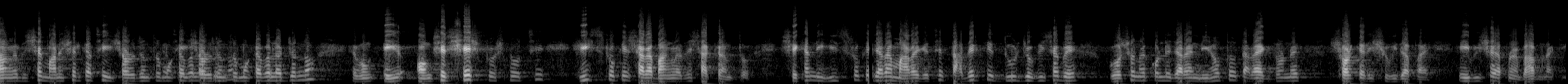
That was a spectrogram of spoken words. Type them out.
বাংলাদেশের মানুষের কাছে এই ষড়যন্ত্র মোকাবেলা ষড়যন্ত্র মোকাবেলার জন্য? এবং এই অংশের শেষ প্রশ্ন হচ্ছে হিট স্ট্রোকে সারা বাংলাদেশ আক্রান্ত। সেখানে হিট স্ট্রোকে যারা মারা গেছে তাদেরকে দুর্যোগ হিসাবে ঘোষণা করলে যারা নিহত তারা এক ধরনের সরকারি সুবিধা পায়। এই বিষয়ে আপনার ভাবনা কি?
